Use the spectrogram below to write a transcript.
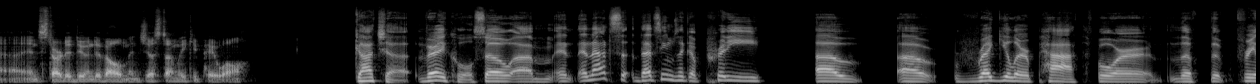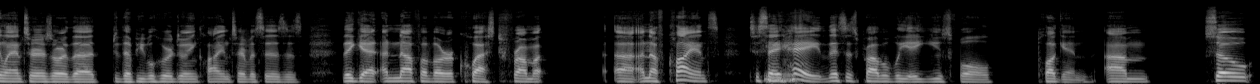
uh, and started doing development just on Leaky Paywall. Gotcha. Very cool. So, um, and and that's that seems like a pretty uh uh regular path for the the freelancers or the the people who are doing client services is they get enough of a request from uh, enough clients to say, mm-hmm. "Hey, this is probably a useful plugin." Um, so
